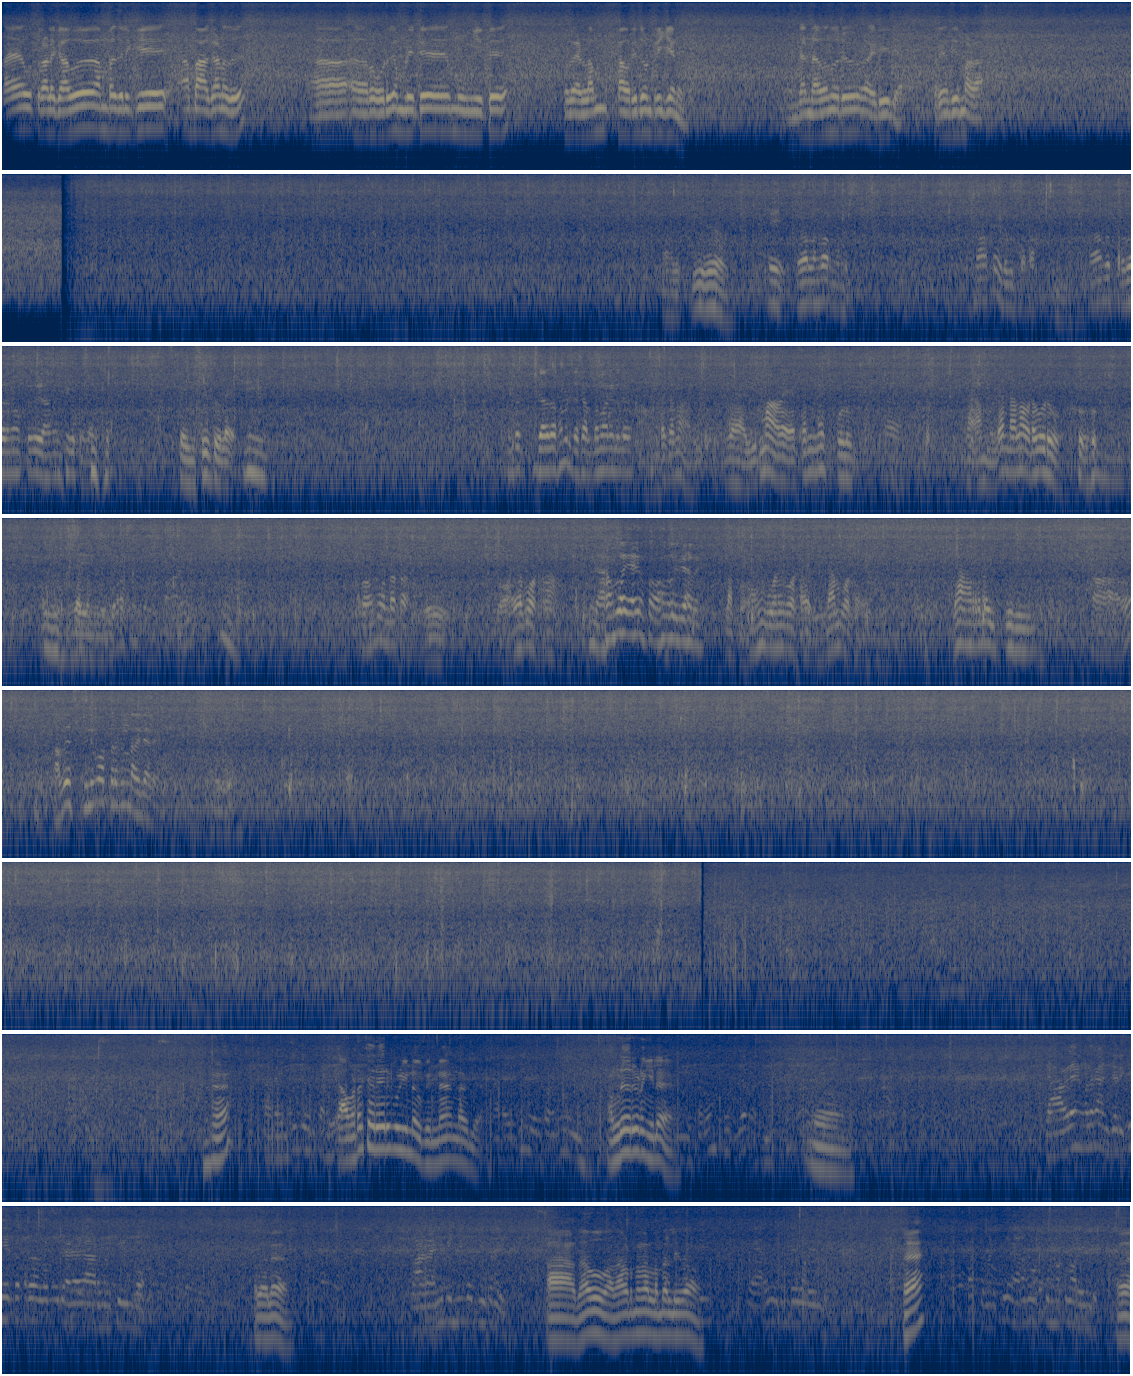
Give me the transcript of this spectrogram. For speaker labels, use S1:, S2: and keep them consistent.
S1: ഇവിടെ ഉത്രാളിക്കാവ് അമ്പലത്തിലേക്ക് ആ ഭാഗമാണിത്. റോഡ് കംപ്ലീറ്റ് മുങ്ങിയിട്ട് വെള്ളം കവർ ചെയ്തുകൊണ്ടിരിക്കുകയാണ്. എന്താ ഒരു ഐഡിയ ഇല്ല. അത്രയധികം മഴ.
S2: വെള്ളം കുറഞ്ഞു. ഇത്ര പേര് നമുക്ക് വീഴാനെനിക്ക് കിട്ടില്ല.
S3: സ്പേസ് കിട്ടൂലേ
S2: ഇത് ജലദോഷം പിടിച്ച? ശബ്ദം മാറിയില്ലല്ലോ.
S3: അതൊക്കെ മാറി. ദാ ഈ മഴയെ തന്നെ സ്കൂളും നമ്മൾ രണ്ടാളും അവിടെ വിടുവോ പോയ പോട്ടാ
S2: ഞാൻ പോയാലും ഫോൺ പോയില്ലാന്ന്
S3: അല്ല പോകാൻ പോണേ പോട്ടെ. എല്ലാം പോട്ടെ. ഇത്? ആരുടെ ബൈക്ക്
S2: അത്? എസ്റ്റിന് അവിടെ ചെറിയൊരു കുഴി ഉണ്ടാവും പിന്നെ ഉണ്ടാവില്ല. അങ്ങോട്ട് കയറി തുടങ്ങിയില്ലേ? ആ.
S4: രാവിലെ ഞങ്ങൾ ഒരു അഞ്ചരക്ക് എത്ര വെള്ളം കൂടി മണിക്ക് വരുമ്പോൾ
S2: അതല്ലേ? ആ അതാവോ. അതവിടുന്ന് വെള്ളം തള്ളിയതാ. ഏ? ഏ.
